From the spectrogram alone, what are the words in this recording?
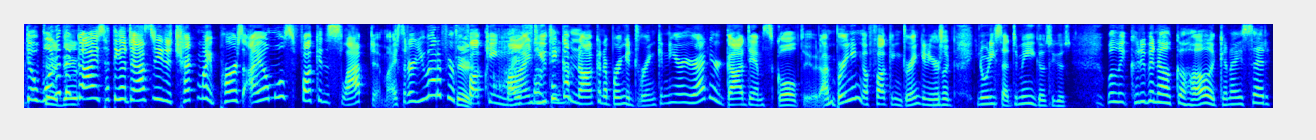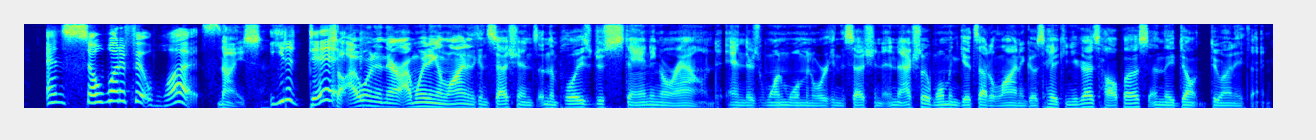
The- One Dude, of the they- guys had the audacity to check my purse. I almost fucking slapped him. I said, "Are you out of your Dude, fucking I mind? you think I'm not going to bring a drink in here? You're out of your goddamn skull, dude. I'm bringing a fucking drink in here." He's like, "You know what he said to me?" He goes, "He goes, well, it could have been alcoholic." And I said, "And so what if it was? Nice. Eat a dick." So I went in there. I'm waiting in line at the concessions, and the employees are just standing around. And there's one woman working the session, and actually, a woman gets out of line and goes, "Hey, can you guys help us?" And they don't do anything.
